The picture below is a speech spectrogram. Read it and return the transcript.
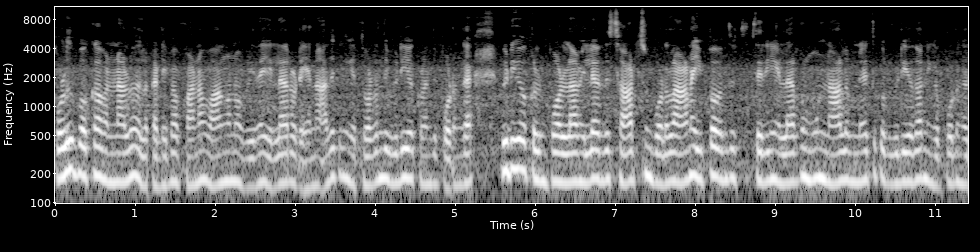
பொழுதுபோக்காக வேணாலும் அதில் கண்டிப்பாக பணம் வாங்கணும் அப்படின்னா தான் எல்லாரோட எண்ணம். அதுக்கு நீங்கள் தொடர்ந்து வீடியோக்கள் வந்து போடுங்க. வீடியோக்கள் போடலாம். இல்லை வந்து ஷார்ட்ஸும் போடலாம். ஆனால் இப்போ வந்து தெரியும் எல்லாருக்கும் மூணு நாலு மணி நேரத்துக்கு ஒரு வீடியோ தான் நீங்கள் போடுங்க.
